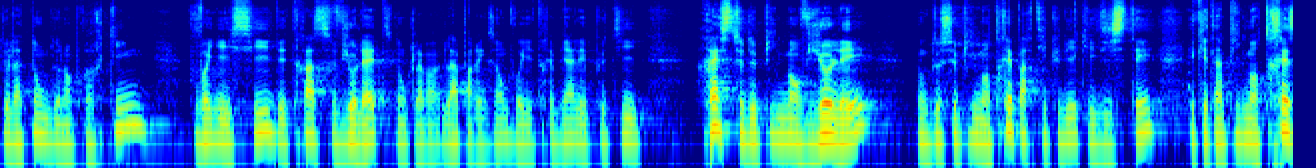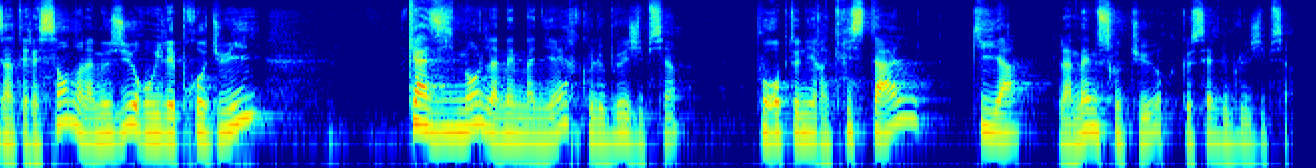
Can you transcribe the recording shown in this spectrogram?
de la tombe de l'empereur Qing, vous voyez ici des traces violettes. Donc là, par exemple, vous voyez très bien les petits restes de pigments violets, donc de ce pigment très particulier qui existait et qui est un pigment très intéressant dans la mesure où il est produit quasiment de la même manière que le bleu égyptien pour obtenir un cristal qui a la même structure que celle du bleu égyptien.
